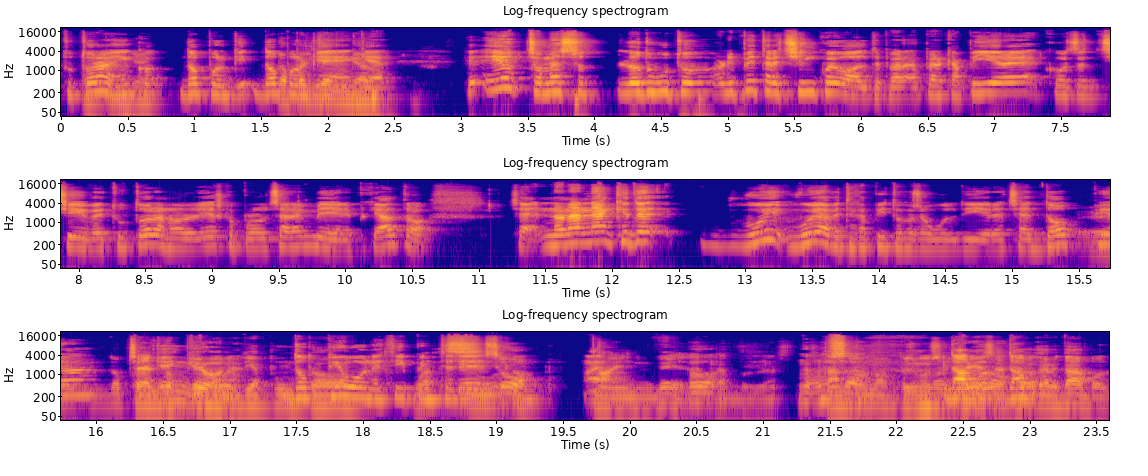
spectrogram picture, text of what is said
tuttora Doppelganger. doppelg- doppelganger. Doppelganger. Io ci ho messo, l'ho dovuto ripetere cinque volte per, per capire cosa diceva e tuttora non riesco a pronunciare bene. Più che altro, cioè, non ha neanche. de- voi, voi avete capito cosa vuol dire? Cioè, doppia, Eh, C'è il doppione. dire appunto- doppione tipo in Ma tedesco. Eh, No, in inglese. Oh. double. Non lo Tanto, so. No, no, presumo sia Double- inglese. double- double, double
